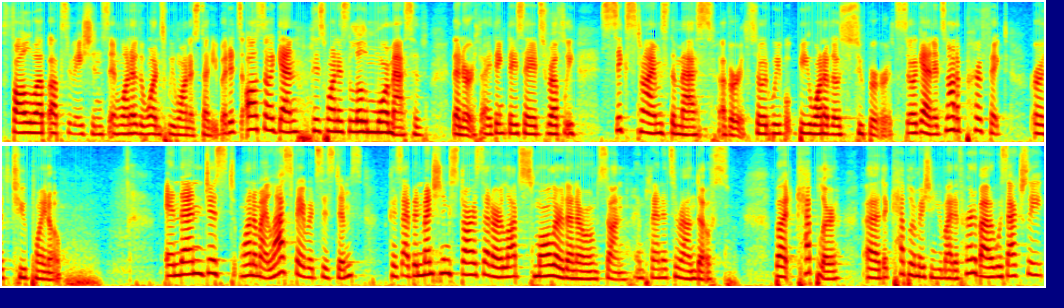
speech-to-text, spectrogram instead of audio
follow-up observations and one of the ones we want to study. But it's also, again, this one is a little more massive than Earth. I think they say it's roughly six times the mass of Earth. So it would be one of those super Earths. So again, it's not a perfect Earth 2.0. And then just one of my last favorite systems, because I've been mentioning stars that are a lot smaller than our own sun and planets around those. But Kepler uh, the Kepler mission you might have heard about was actually,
